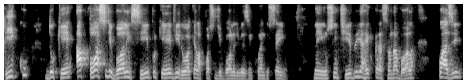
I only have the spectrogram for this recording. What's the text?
rico do que a posse de bola em si, porque virou aquela posse de bola de vez em quando sem nenhum sentido e a recuperação da bola quase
